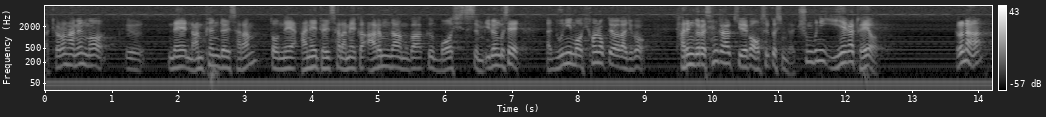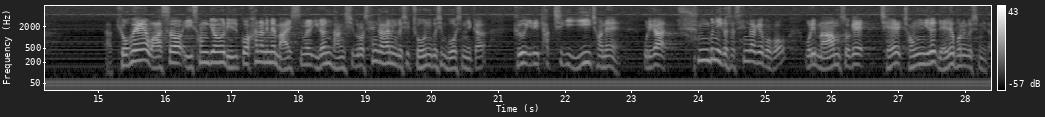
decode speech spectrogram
아, 결혼하면 뭐그내 남편 될 사람 또 내 아내 될 사람의 그 아름다움과 그 멋있음 이런 것에 눈이 뭐 현혹되어 가지고 다른 것을 생각할 기회가 없을 것입니다. 충분히 이해가 돼요. 그러나 아, 교회에 와서 이 성경을 읽고 하나님의 말씀을 이런 방식으로 생각하는 것이 좋은 것이 무엇입니까? 그 일이 닥치기 이전에 우리가 충분히 이것을 생각해 보고 우리 마음 속에 재 정리를 내려보는 것입니다.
